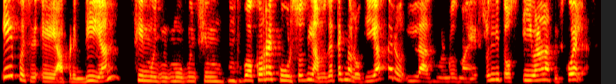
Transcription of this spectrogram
y pues eh, aprendían sin, muy, sin pocos recursos, digamos, de tecnología, pero las, los maestros y todos iban a las escuelas.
